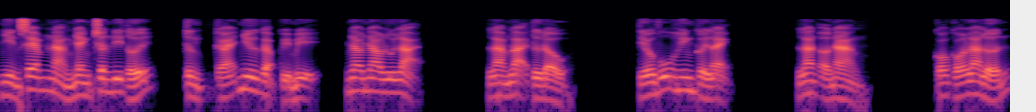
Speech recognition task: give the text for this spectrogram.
nhìn xem nàng nhanh chân đi tới, từng cái như gặp quỷ mị, nhao nhao lui lại. Làm lại từ đầu. Tiếu vũ hinh cười lạnh. Lan ở nàng. Có có la lớn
